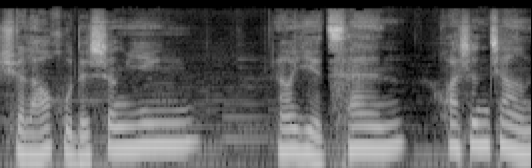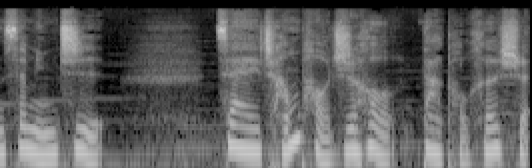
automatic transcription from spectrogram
雪老虎的声音，然后野餐，花生酱三明治，在长跑之后大口喝水，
